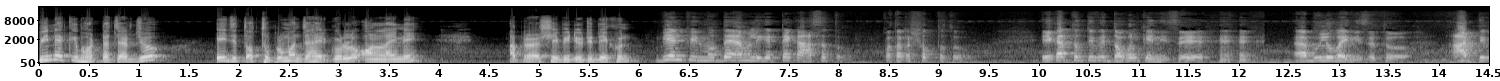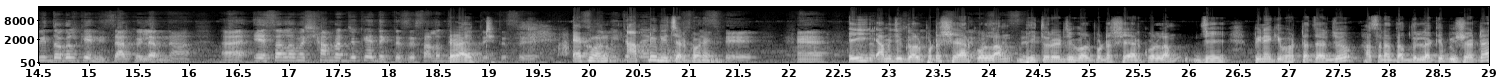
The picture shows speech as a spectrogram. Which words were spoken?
পিনাকি ভট্টাচার্য এই যে তথ্য প্রমাণ জাহির করল অনলাইনে। আপনারা সেই ভিডিওটি দেখুন। বিএনপির মধ্যে আওয়ামী লীগের টেকা আছে তো কথাটা সত্য তো। একাত্তর টিভির দখল কে নিছে? বুলু ভাই নিছে তো। আর টিভির দখল কে নিছে? আর কইলাম না। এস আলমের সাম্রাজ্য কে দেখতেছে? সালাউদ্দিন দেখতেছে। এখন আপনি বিচার করেন। হ্যাঁ। এই আমি যে গল্পটা শেয়ার করলাম ভিতরের যে গল্পটা শেয়ার করলাম যে পিনাকি ভট্টাচার্য হাসানাত আবদুল্লাহকে বিষয়টা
